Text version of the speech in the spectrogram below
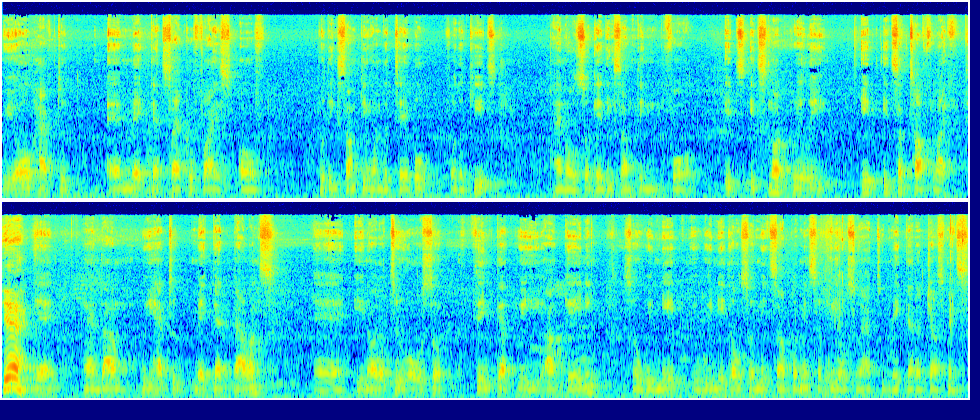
we all have to uh, make that sacrifice of putting something on the table for the kids and also getting something for it's it's not really it, it's a tough life. Yeah. yeah and um, we had to make that balance uh, in order to also think that we are gaining. So we need we need also need supplements and we also had to make that adjustments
